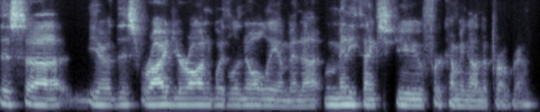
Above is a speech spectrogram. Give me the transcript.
this, uh, you know, this ride you're on with Linoleum. And uh, many thanks to you for coming on the program.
